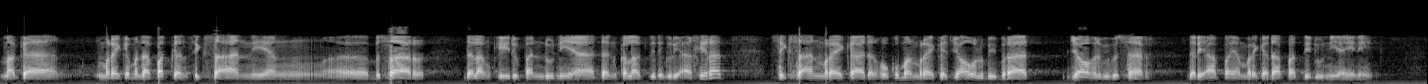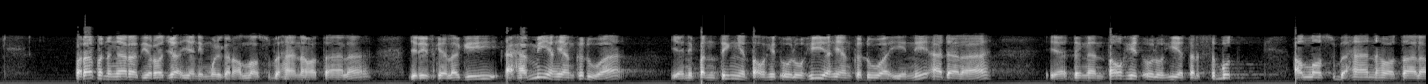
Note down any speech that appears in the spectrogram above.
maka mereka mendapatkan siksaan yang e, besar dalam kehidupan dunia dan kelak di negeri akhirat. Siksaan mereka dan hukuman mereka jauh lebih berat, jauh lebih besar dari apa yang mereka dapat di dunia ini. Para pendengar di Roja yang dimuliakan Allah Subhanahu wa taala. Jadi sekali lagi, ahamiyah yang kedua, yakni pentingnya tauhid uluhiyah yang kedua ini adalah ya dengan tauhid uluhiyah tersebut Allah Subhanahu wa taala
